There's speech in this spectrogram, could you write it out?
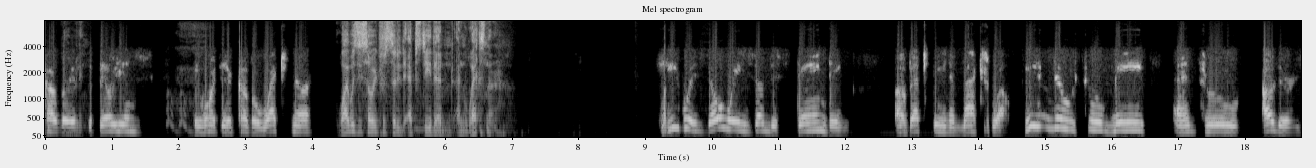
cover really? the billions. He wanted to cover Wexner. Why was he so interested in Epstein and, and Wexner? he was always understanding of Epstein and Maxwell. He knew through me and through others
